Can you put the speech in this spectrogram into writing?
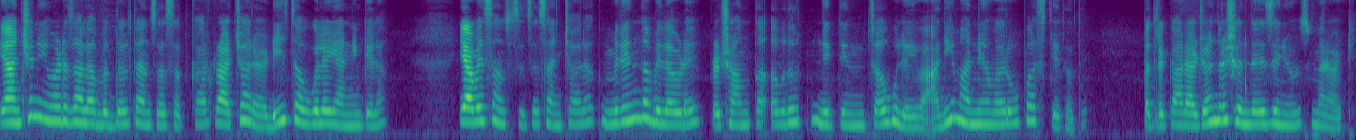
यांची निवड झाल्याबद्दल त्यांचा सत्कार प्राचार्य डी चौगुले यांनी केला. यावेळी संस्थेचे संचालक मिलिंद बिलवडे प्रशांत अवधूत नितीन चौगुले व आदी मान्यवर उपस्थित होते. पत्रकार राजेंद्र शिंदे झी न्यूज मराठी.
